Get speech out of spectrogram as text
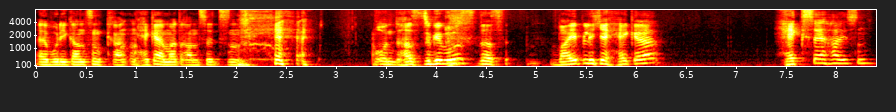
äh, wo die ganzen kranken Hacker immer dran sitzen. und hast du gewusst, dass weibliche Hacker Hexe heißen?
